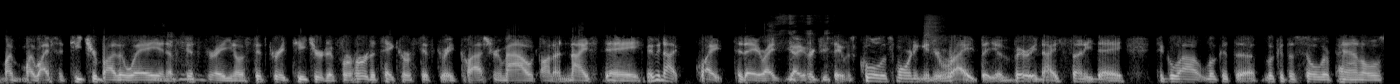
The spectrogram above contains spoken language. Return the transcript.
my, my wife's a teacher, by the way, and a mm-hmm. fifth grade, you know, a fifth grade teacher to, for her to take her fifth grade classroom out on a nice day, maybe not quite today, right? I heard you say it was cool this morning and you're right, but a very nice sunny day to go out, look at the, look at the solar panels,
